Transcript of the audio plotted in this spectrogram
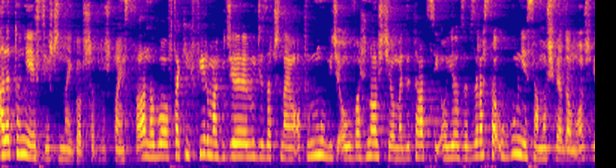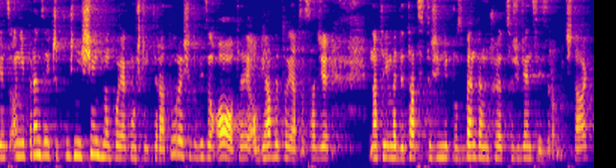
Ale to nie jest jeszcze najgorsze, proszę Państwa, no bo w takich firmach, gdzie ludzie zaczynają o tym mówić, o uważności, o medytacji, o jodze, wzrasta ogólnie samoświadomość, więc oni prędzej czy później sięgną po jakąś literaturę się dowiedzą, o, te objawy to ja w zasadzie na tej medytacji to się nie pozbędę, muszę coś więcej zrobić, tak?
